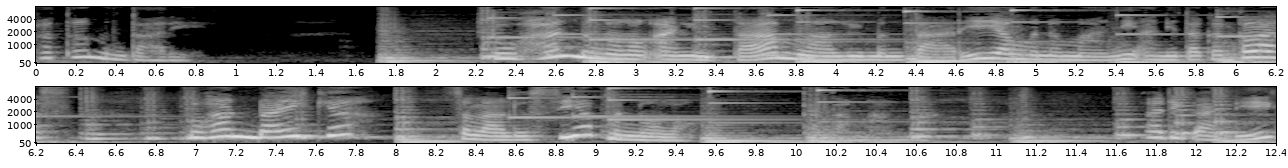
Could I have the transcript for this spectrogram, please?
Kata Mentari. Tuhan menolong Anita melalui Mentari yang menemani Anita ke kelas. Tuhan baik ya, selalu siap menolong, kata Mama. Adik-adik,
